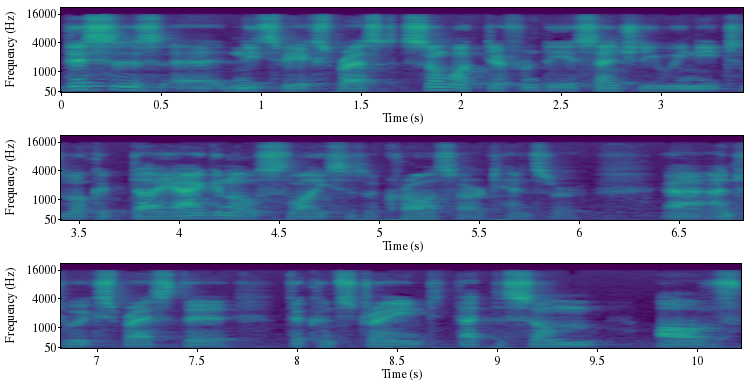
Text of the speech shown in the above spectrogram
this is, uh, needs to be expressed somewhat differently. Essentially, we need to look at diagonal slices across our tensor uh, and to express the, the constraint that the sum of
